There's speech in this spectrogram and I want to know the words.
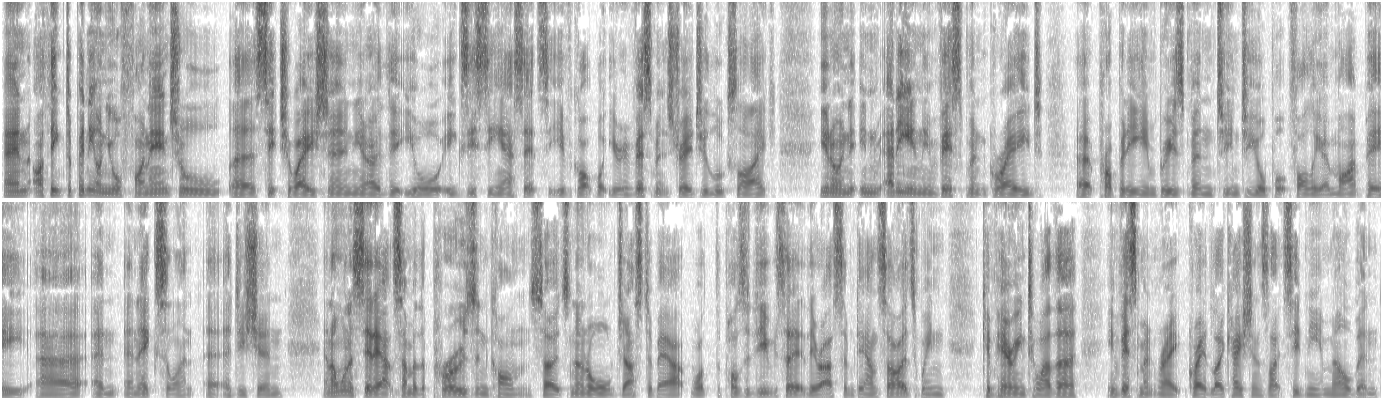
And I think depending on your financial uh, situation, you know, that your existing assets that you've got, what your investment strategy looks like, you know, in, in adding an investment grade uh, property in Brisbane to, into your portfolio might be uh, an, an excellent uh, addition. And I want to set out some of the pros and cons. So it's not all just about what the positives. Are. There are some downsides when comparing to other investment rate grade locations like Sydney and Melbourne.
